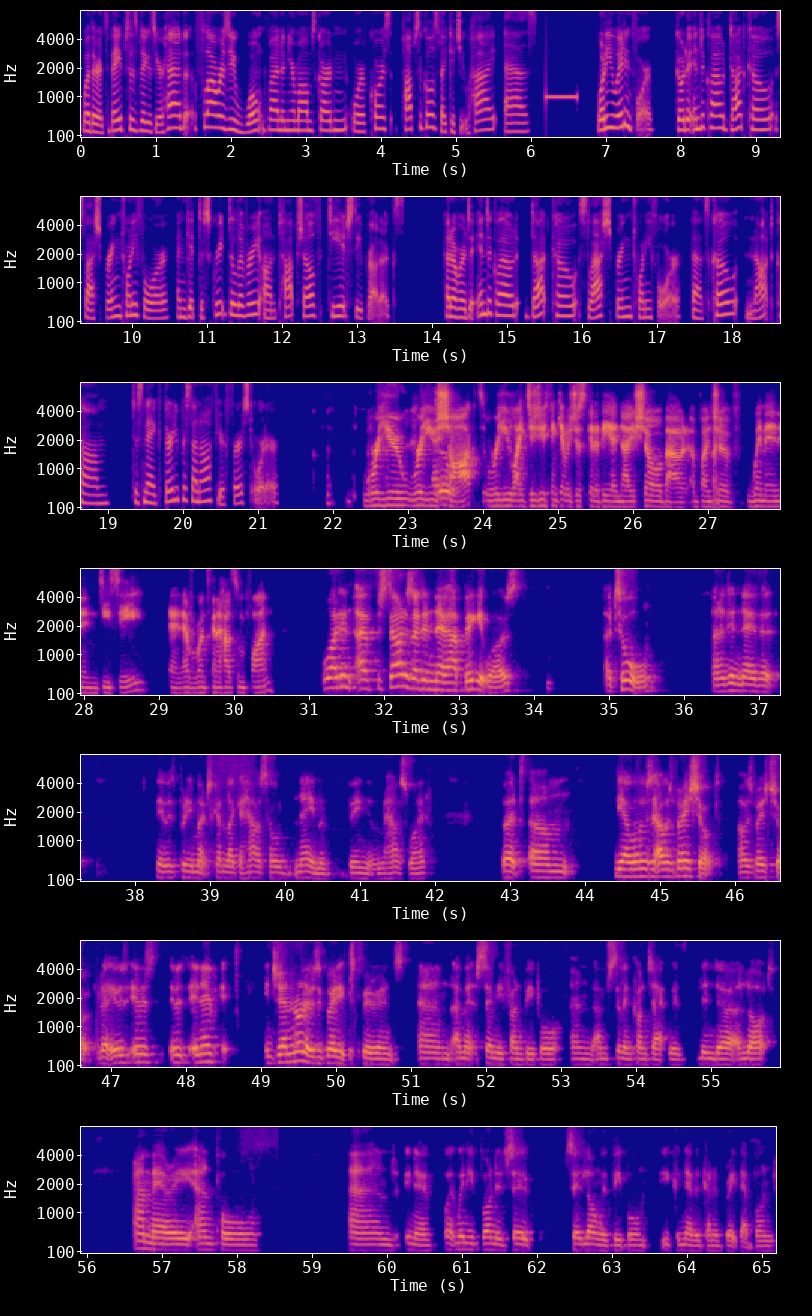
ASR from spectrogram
Whether it's vapes as big as your head, flowers you won't find in your mom's garden, or of course, popsicles that get you high as. What are you waiting for? Go to indacloud.co slash spring24 and get discreet delivery on top shelf THC products. Head over to indacloud.co slash spring24. That's co, not com, to snag 30% off your first order were you were you shocked were you like did you think it was just going to be a nice show about a bunch of women in dc and everyone's going to have some fun? Well i didn't uh, for starters i didn't know how big it was at all and i didn't know that it was pretty much kind of like a household name of being a housewife. But um yeah i was i was very shocked. I was very shocked. But it was it was it was it, in general, it was a great experience, and I met so many fun people, and I'm still in contact with Linda a lot, and Mary and Paul, and you know when, when you've bonded so so long with people, you can never kind of break that bond.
